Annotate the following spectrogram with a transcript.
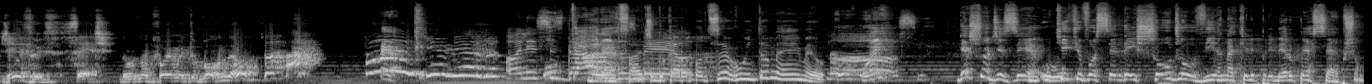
Jesus, 7. Não, não foi muito bom, não. Ai, que merda. Olha esses O cara- O dados, site meu. do cara pode ser ruim também, meu. Nossa. Deixa eu dizer o que, que você deixou de ouvir naquele primeiro Perception.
